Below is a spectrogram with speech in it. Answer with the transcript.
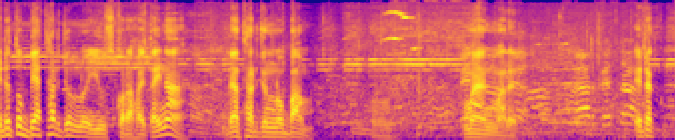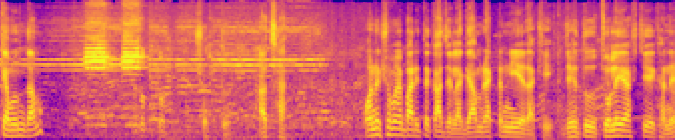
এটা তো ব্যথার জন্য ইউজ করা হয় তাই না? ব্যথার জন্য বাম। মায়ানমারের। এটা কেমন দাম? সত্তর। আচ্ছা অনেক সময় বাড়িতে কাজে লাগে আমরা একটা নিয়ে রাখি। যেহেতু চলে আসছি এখানে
